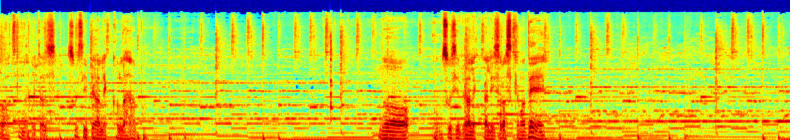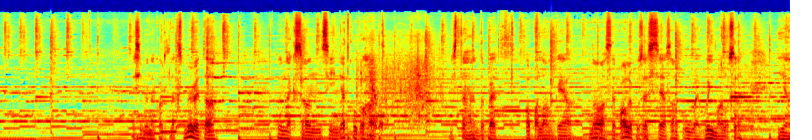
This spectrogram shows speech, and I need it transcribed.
vaatame, kuidas susipealikul läheb. no susipealik valis raskema tee esimene kord läks mööda. Õnneks on siin jätkukohad, mis tähendab, et vabalangeja naaseb algusesse ja saab uue võimaluse. ja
